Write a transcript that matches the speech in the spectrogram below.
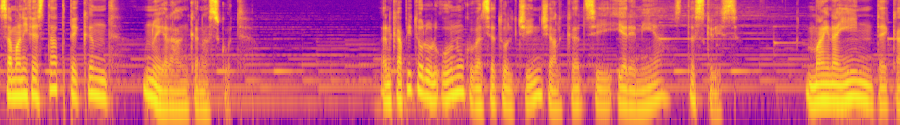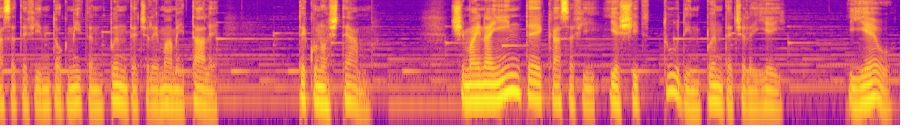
s-a manifestat pe când nu era încă născut. În capitolul 1 cu versetul 5 al cărții Ieremia stă scris Mai înainte ca să te fi întocmit în pântecele mamei tale, te cunoșteam și mai înainte ca să fi ieșit tu din pântecele ei, eu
